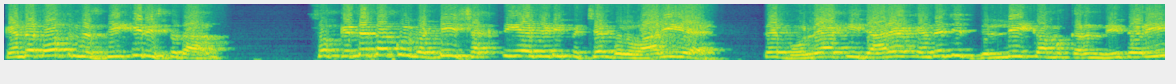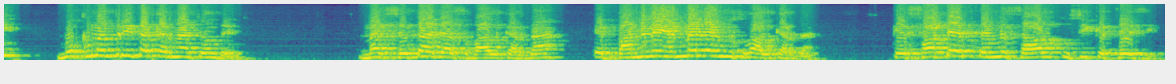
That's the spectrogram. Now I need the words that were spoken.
ਕਹਿੰਦੇ ਬਹੁਤ ਨਜ਼ਦੀਕੀ ਰਿਸ਼ਤੇਦਾਰ ਸੋ ਕਿਤੇ ਤਾਂ ਕੋਈ ਵੱਡੀ ਸ਼ਕਤੀ ਹੈ ਜਿਹੜੀ ਪਿੱਛੇ ਬੁਲਵਾਰੀ ਹੈ ਤੇ ਬੋਲਿਆ ਕੀ ਜਾ ਰਿਹਾ? ਕਹਿੰਦੇ ਜੀ, ਦਿੱਲੀ ਕੰਮ ਕਰਨ ਨਹੀਂ ਦੇ ਰਹੀ, ਮੁੱਖ ਮੰਤਰੀ ਤਾਂ ਕਰਨਾ ਚਾਹੁੰਦੇ। ਮੈਂ ਸਿੱਧਾ ਜਿਹਾ ਸਵਾਲ ਕਰਦਾ, ਇਹ 92 ਐਮਐਲਏ ਨੂੰ ਸਵਾਲ ਕਰਦਾ ਕਿ ਸਾਢੇ 3 ਸਾਲ ਤੁਸੀਂ ਕਿੱਥੇ ਸੀ?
